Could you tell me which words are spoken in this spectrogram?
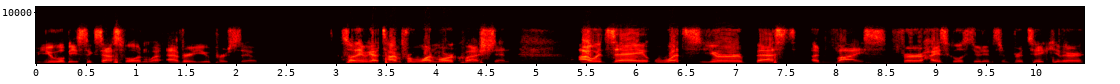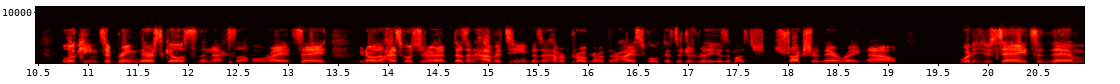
you will be successful in whatever you pursue. So i think we got time for one more question. I would say what's your best advice for high school students in particular looking to bring their skills to the next level right? Say you know the high school student that doesn't have a team doesn't have a program at their high school because there just really isn't much structure there right now what do you say to them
